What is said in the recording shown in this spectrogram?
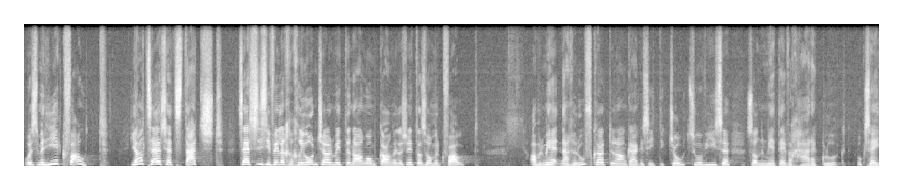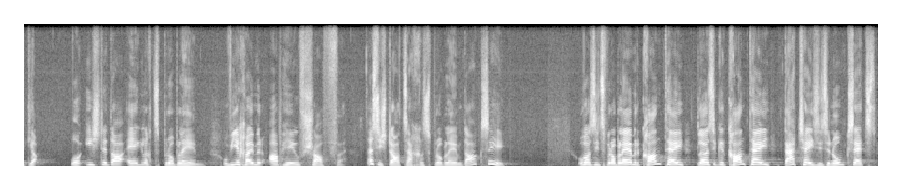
Und was mir hier gefällt, ja, zuerst hat es getatscht. Zuerst sind sie vielleicht ein bisschen unschön miteinander umgegangen. Das ist nicht das, was mir gefällt. Aber wir hat nachher aufgehört, einander gegenseitig die Schuld zuweisen, sondern wir hat einfach hergeschaut und gesagt, ja, wo ist denn da eigentlich das Problem? Und wie können wir Abhilfe schaffen? Es ist tatsächlich das Problem da gewesen. Und als sie das Problem erkannt haben, die Lösung erkannt haben, dann haben sie sie umgesetzt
